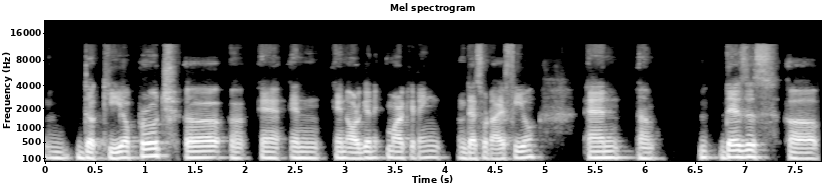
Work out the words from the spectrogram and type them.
the key approach uh, uh, in in organic marketing. And that's what I feel. And um, there's this uh,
